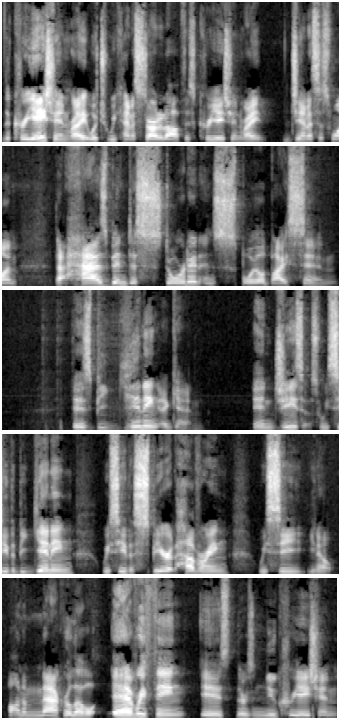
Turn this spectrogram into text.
the creation, right, which we kind of started off, this creation, right, Genesis 1, that has been distorted and spoiled by sin is beginning again in Jesus. We see the beginning, we see the Spirit hovering, we see, you know, on a macro level, everything is, there's new creation,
